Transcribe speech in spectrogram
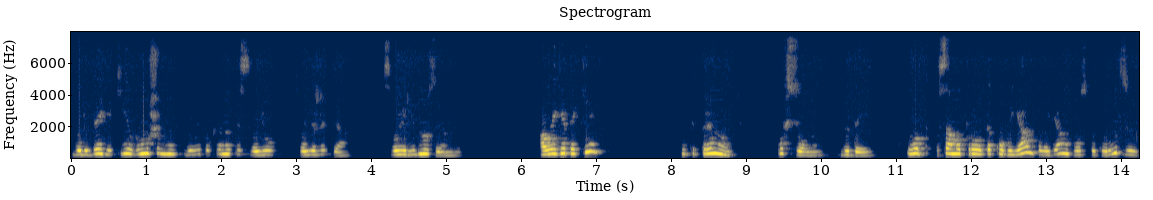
до людей, які вимушені були покинути свою, своє життя, свою рідну землю. Але є такі, які підтримують у всьому людей. І от саме про такого янгола, янгол з кукурудзою,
